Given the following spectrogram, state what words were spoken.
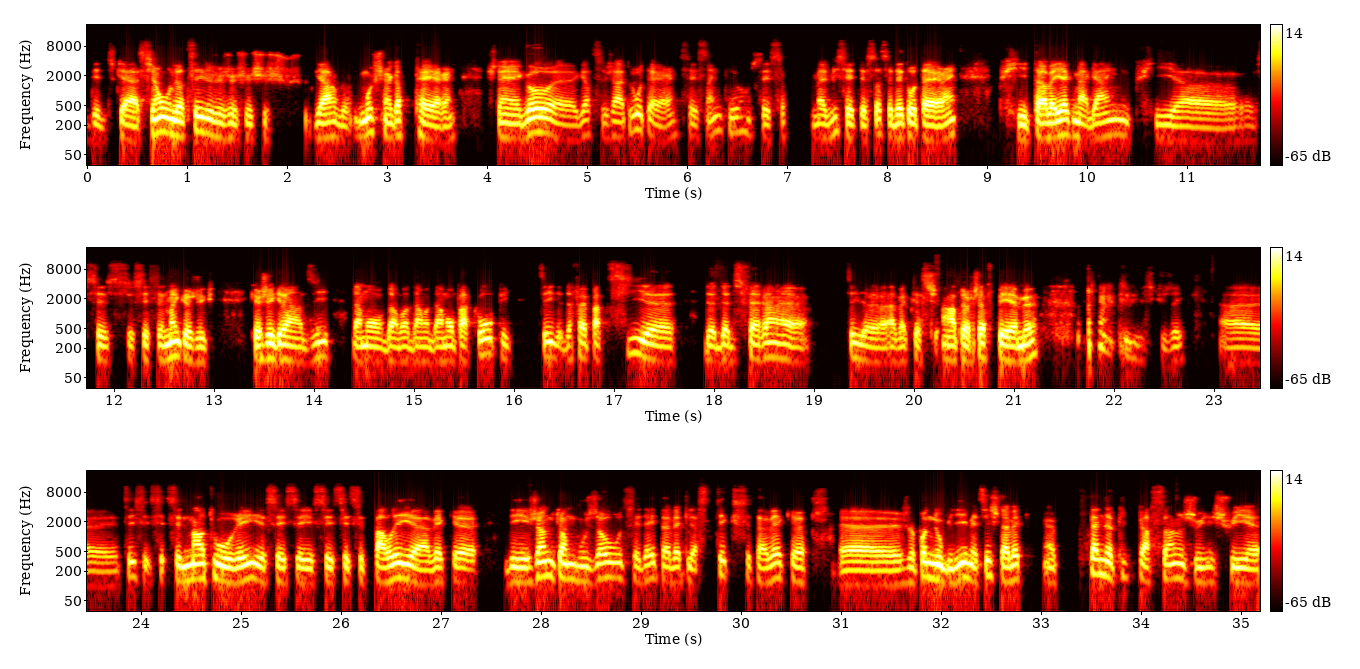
d'éducation. je, je, je, regarde, moi, je suis un gars de terrain. Je suis un gars, regarde, j'ai appris au terrain, c'est simple, c'est ça. Ma vie, c'était ça, c'est d'être au terrain, puis travailler avec ma gang, puis c'est le même que j'ai que j'ai grandi dans mon, dans, mon parcours, puis de faire partie euh, de, différents, euh, euh, avec, entre chef PME. Excusez. c'est de m'entourer, c'est de parler avec des jeunes comme vous autres, c'est d'être avec le stick, c'est avec, je ne veux pas nous oublier, mais tu sais, je suis avec un panoplie de personnes, je, suis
